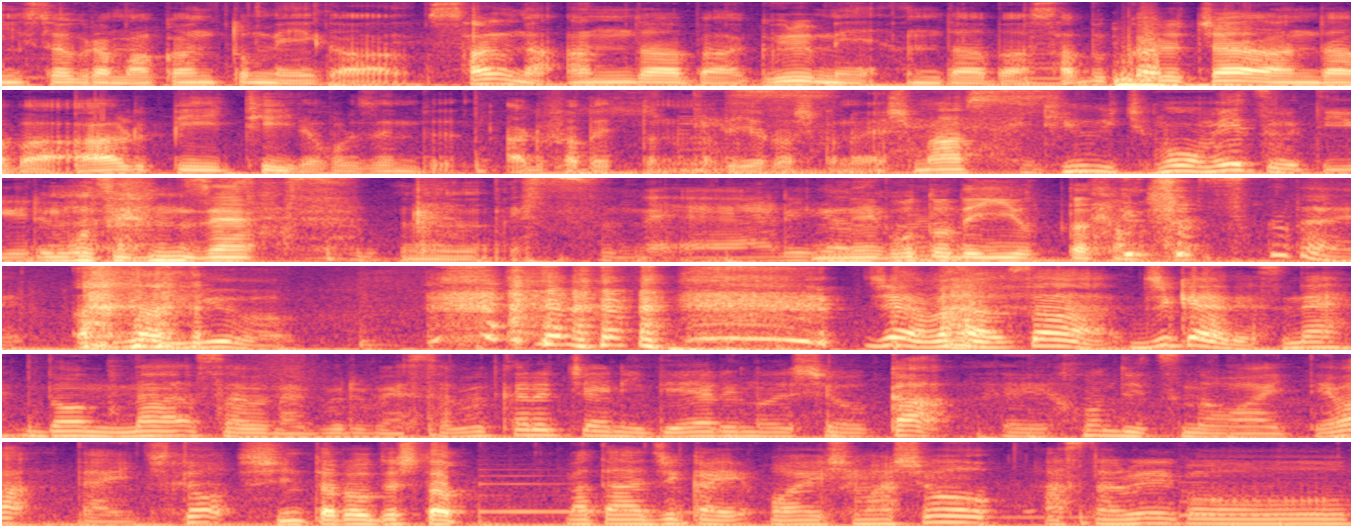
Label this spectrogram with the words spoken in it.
インスタグラムアカウント名がサウナアンダーバーグルメアンダーバーサブカルチャーアンダーバー RPT でこれ全部アルファベットなのでよろしくお願いします。リュウジ、もう目つぶって言える。もう全然。さすがうんですね。ありがとう。寝言で言ったかもしれない。そうだよ。言う言 じゃあまあさあ次回はですねどんなサウナグルメサブカルチャーに出会えるのでしょうか、えー本日のお相手は大地と。慎太郎でした。また次回お会いしましょう。アスタルエゴ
